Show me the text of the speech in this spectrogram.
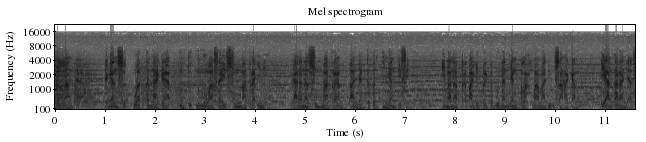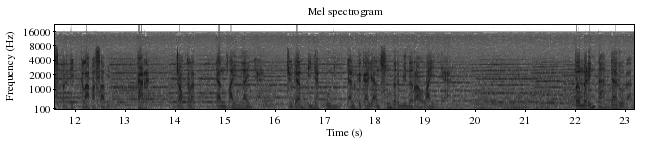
Belanda dengan sekuat tenaga untuk menguasai Sumatera ini karena Sumatera banyak kepentingan di sini, di mana berbagai perkebunan yang telah lama diusahakan, di antaranya seperti kelapa sawit, karet, coklat, dan lain-lainnya, juga minyak bumi dan kekayaan sumber mineral lainnya. Pemerintah darurat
